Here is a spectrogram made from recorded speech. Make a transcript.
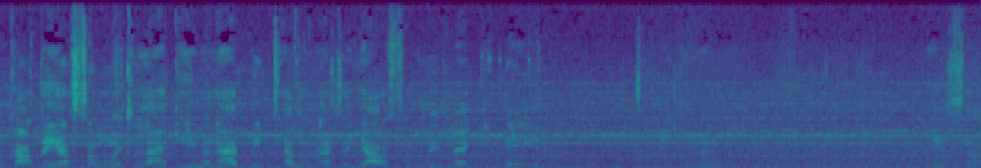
because they are so much like him. And I'd be telling them, I said, y'all so much like your dad. You know?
